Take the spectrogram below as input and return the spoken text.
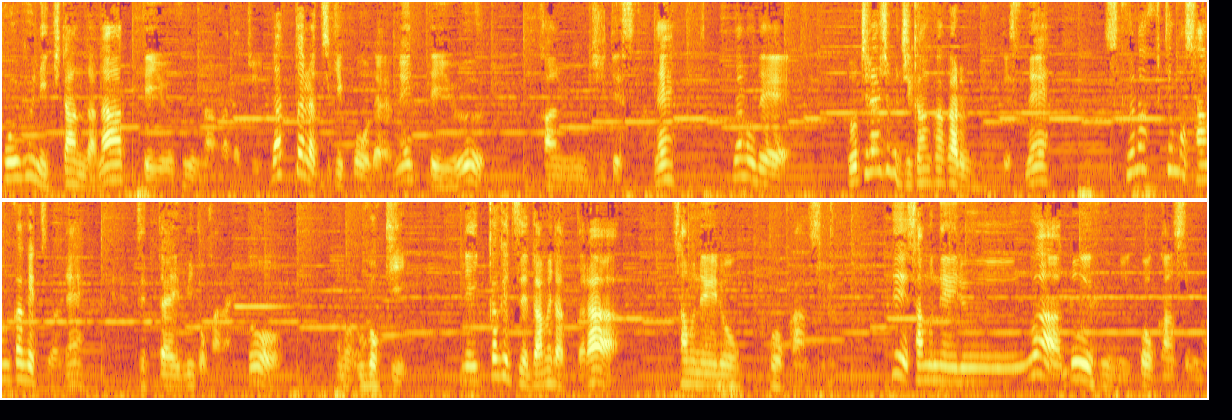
こういう風に来たんだなっていう風な形。だったら次こうだよねっていう感じですかね。なので、どちらにしても時間かかるんですね。少なくても3ヶ月はね、絶対見とかないと、この動き。で、1ヶ月でダメだったら、サムネイルを交換する。で、サムネイルはどういう風に交換するの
